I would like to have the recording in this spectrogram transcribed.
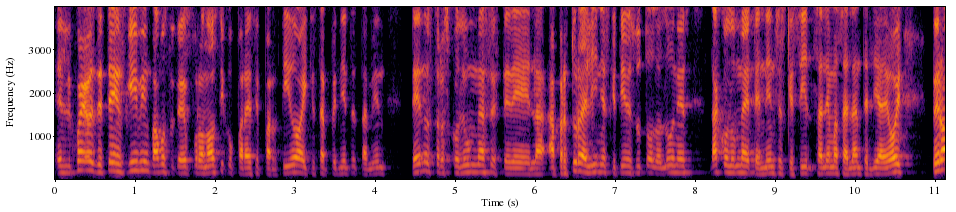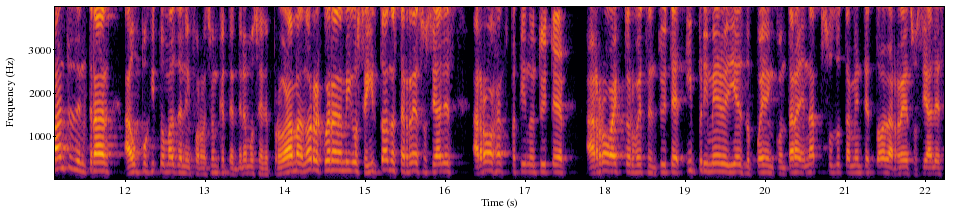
el jueves de Thanksgiving. Vamos a tener pronóstico para ese partido. Hay que estar pendientes también de nuestras columnas, este, de la apertura de líneas que tienes tú todos los lunes, la columna de tendencias que sí sale más adelante el día de hoy. Pero antes de entrar a un poquito más de la información que tendremos en el programa, no recuerden, amigos, seguir todas nuestras redes sociales, arroba Hans Patino en Twitter, arroba Héctor Betts en Twitter y primero y diez lo pueden encontrar en absolutamente todas las redes sociales,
